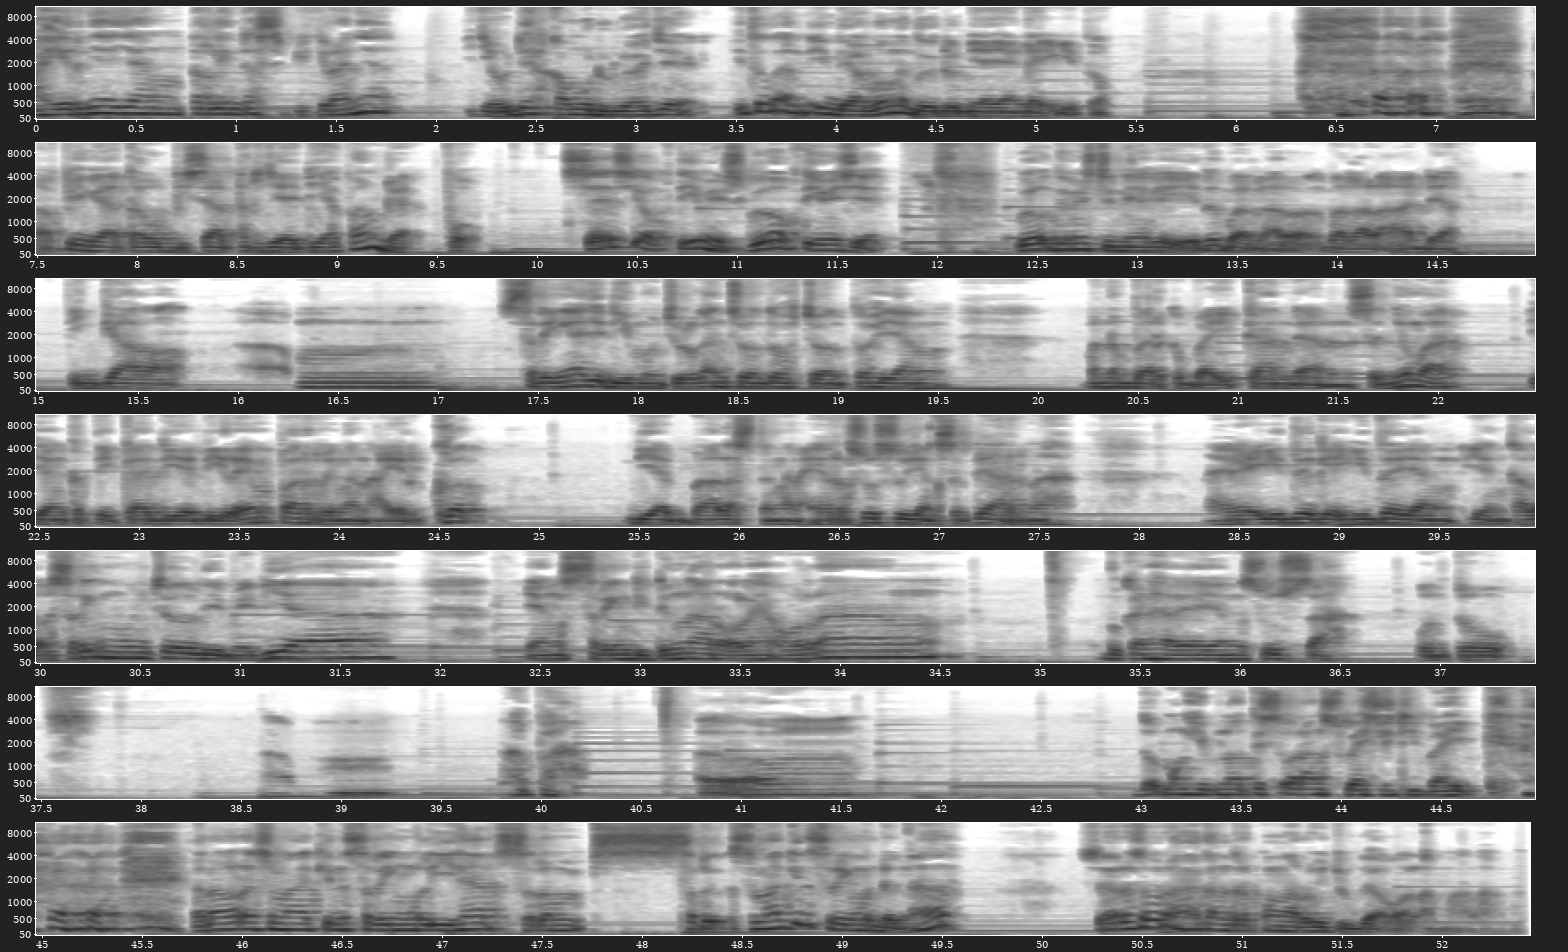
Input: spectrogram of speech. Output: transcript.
akhirnya yang terlintas pikirannya ya udah kamu dulu aja. Itu kan indah banget tuh dunia yang kayak gitu. Tapi nggak tahu bisa terjadi apa enggak po saya sih optimis. Gue optimis ya. Gue optimis dunia kayak gitu bakal bakal ada. Tinggal um, sering aja dimunculkan contoh-contoh yang menebar kebaikan dan senyuman yang ketika dia dilempar dengan air got dia balas dengan air susu yang segar. Nah nah kayak gitu kayak gitu yang yang kalau sering muncul di media yang sering didengar oleh orang bukan hal yang susah untuk um, apa um, untuk menghipnotis orang supaya jadi baik. Karena orang semakin sering melihat ser, ser, semakin sering mendengar saya rasa orang akan terpengaruh juga lama-lama.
